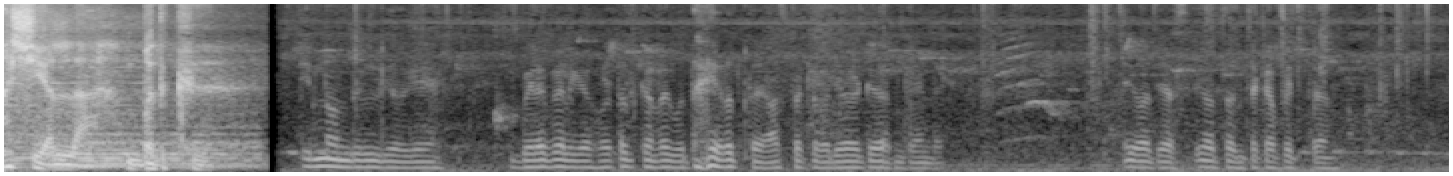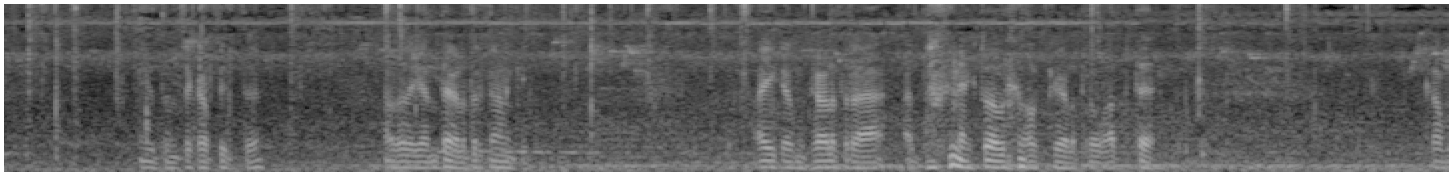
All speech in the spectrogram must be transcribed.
ರಾಶಿ ಅಲ್ಲ, ಬದುಕು. ಇನ್ನೊಂದು ವಿಡಿಯೋಗೆ ಬೆಳೆ ಬೆಳಗ್ಗೆ ಹೊರಟದ ಕಂಡ್ರೆ ಗೊತ್ತಾಗಿರುತ್ತೆ ಹಾಸ್ಪಿಟ್ಲ್ ಬದಿ ಹೊರಟಿದೆ ಅಂದ್ಕೊಂಡು ಇವತ್ತು ಎಸ್ ಇವತ್ತೊಂದು ಚೆಕಪ್ ಇತ್ತು. ಇವತ್ತೊಂದು ಚೆಕಪ್ ಇತ್ತು. ಅದ್ರಾಗ ಎಂತ ಹೇಳ್ತಾರೆ ಕಾಣಿಕೆ. ಕಮ್ ಕೇಳ್ತಾರ ಅಥವಾ ನೆಕ್ಸ್ಟ್ ಹೋಗಿ ಕೇಳ್ತಾರ, ಮತ್ತೆ. ಕಮ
